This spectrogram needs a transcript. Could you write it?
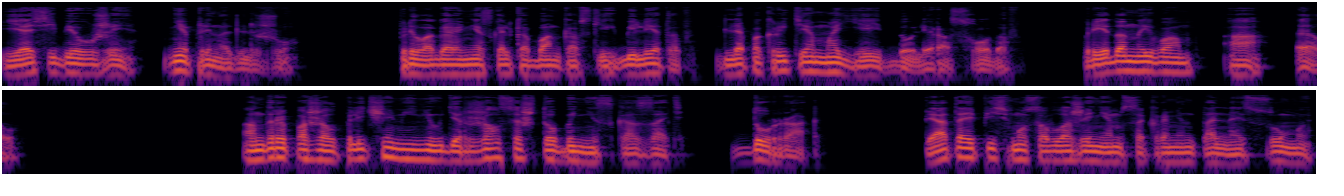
Я себе уже не принадлежу. Прилагаю несколько банковских билетов для покрытия моей доли расходов. Преданный вам А. Л. Андре пожал плечами и не удержался, чтобы не сказать «дурак». Пятое письмо с вложением сакраментальной суммы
